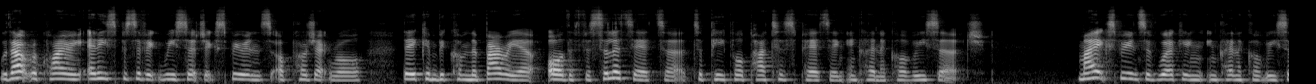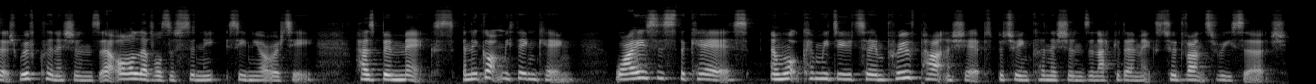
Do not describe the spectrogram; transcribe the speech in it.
Without requiring any specific research experience or project role, they can become the barrier or the facilitator to people participating in clinical research. My experience of working in clinical research with clinicians at all levels of seniority has been mixed, and it got me thinking why is this the case, and what can we do to improve partnerships between clinicians and academics to advance research?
